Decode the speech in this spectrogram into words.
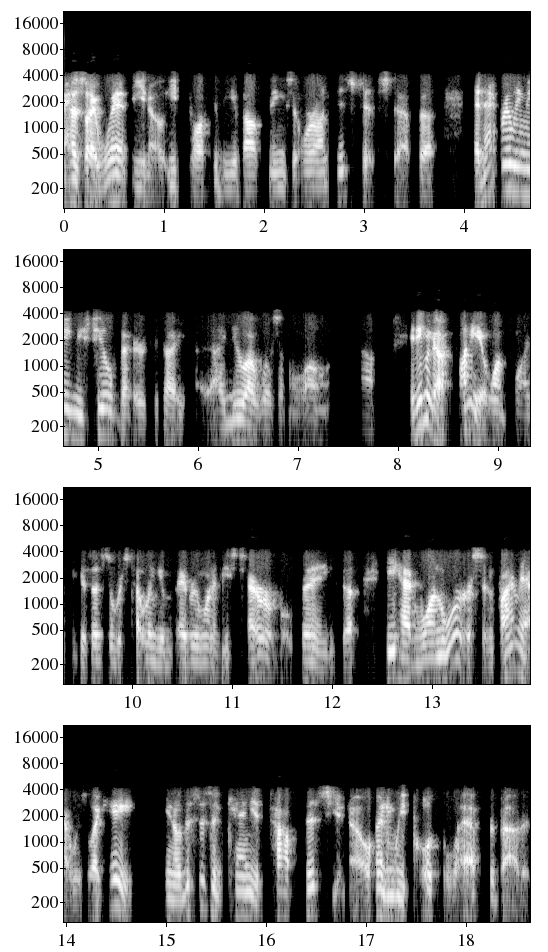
as I went, you know, he talked to me about things that were on his fifth step. Uh, and that really made me feel better because I, I knew I wasn't alone. Uh, it even got funny at one point because as I was telling him every one of these terrible things, uh, he had one worse. And finally I was like, hey, you know, this isn't can you top this, you know, and we both laughed about it.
